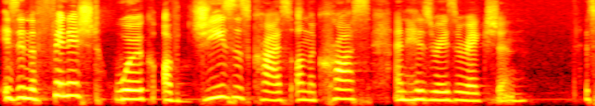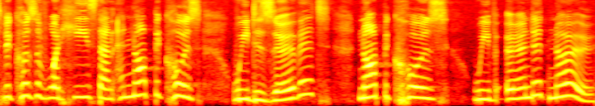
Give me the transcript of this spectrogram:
is in the finished work of Jesus Christ on the cross and his resurrection. It's because of what he's done, and not because we deserve it, not because we've earned it. No,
